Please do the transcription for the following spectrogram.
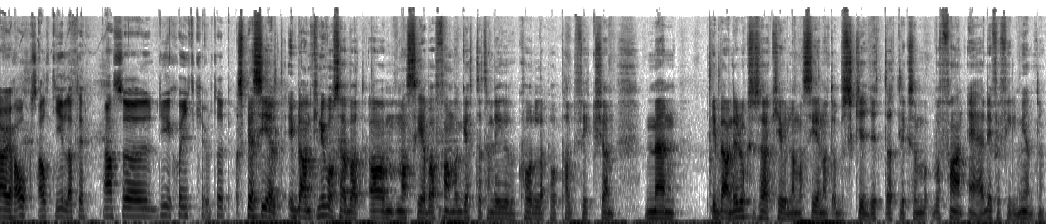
Ja jag har också alltid gillat det. Alltså det är skitkul typ. Speciellt, ibland kan det vara så här bara att ja, man ser bara fan vad gött att han ligger och kollar på Pulp Fiction. Men ibland är det också så här kul när man ser något obskyrt att liksom vad fan är det för film egentligen?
